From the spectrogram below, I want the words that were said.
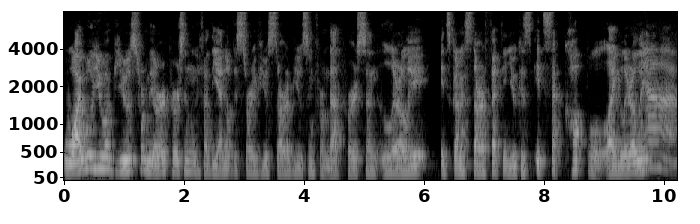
why will you abuse from the other person if at the end of the story, if you start abusing from that person, literally it's gonna start affecting you because it's a couple. Like literally, yeah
